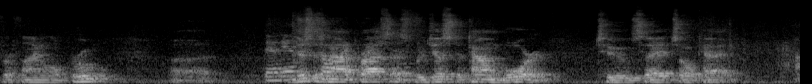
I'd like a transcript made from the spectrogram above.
for, for final approval. That answers this is all not a process questions. for just the town board to say it's okay. Uh,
